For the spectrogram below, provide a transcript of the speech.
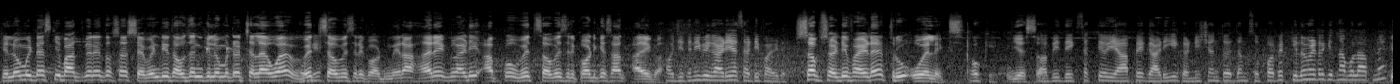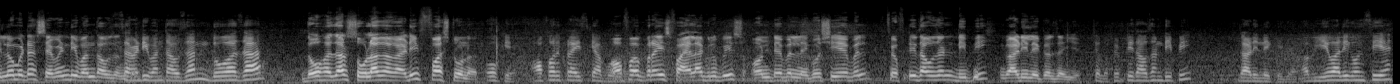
किलोमीटर्स की बात करें तो सर 70,000 किलोमीटर चला हुआ है विद सर्विस रिकॉर्ड मेरा हर एक गाड़ी आपको विद सर्विस रिकॉर्ड के साथ आएगा। और जितनी भी गाड़ियाँ सर्टिफाइड है? सब सर्टिफाइड है through O L X okay yes तो सर अभी देख सकते हो यहाँ पे गाड़ी की कंडीशन तो एकदम सुपर है। किलोमीटर कितना बोला आपने? किलोमीटर 71,000 सेवेंटी वन थाउज़ेंड दो हज़ार? 2016 का गाड़ी first owner okay offer price क्या बोल offer price five lakh rupees on table negotiable fifty thousand DP गाड़ी लेकर जाइए। चलो फिफ्टी थाउज़ेंड डी गाड़ी लेके जाओ। अब ये वाली कौन सी है?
